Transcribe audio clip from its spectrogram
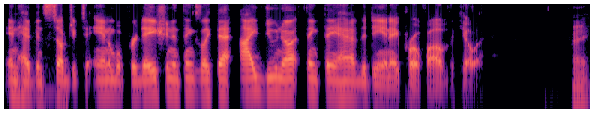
and had been subject to animal predation and things like that, I do not think they have the DNA profile of the killer. Right.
